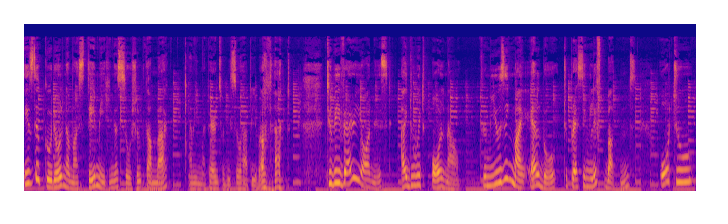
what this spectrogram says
Is the good old namaste making a social comeback? I mean, my parents would be so happy about that. to be very honest, I do it all now. From using my elbow to pressing lift buttons or to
